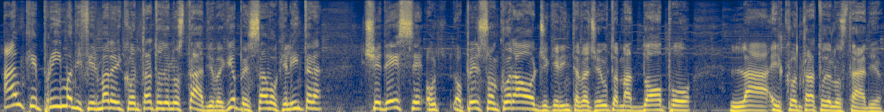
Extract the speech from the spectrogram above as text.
anche prima di firmare il contratto dello stadio? Perché io pensavo che l'Inter cedesse, o, o penso ancora oggi che l'Inter va ceduta, ma dopo la, il contratto dello stadio?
